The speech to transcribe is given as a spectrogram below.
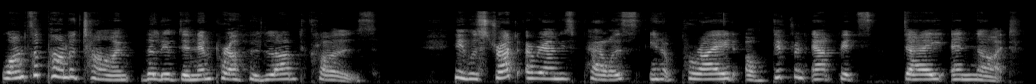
Once upon a time, there lived an emperor who loved clothes. He would strut around his palace in a parade of different outfits day and night.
